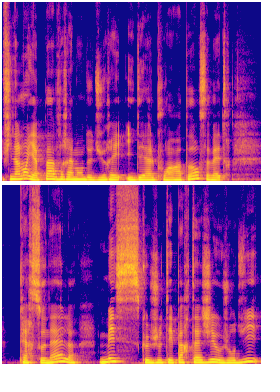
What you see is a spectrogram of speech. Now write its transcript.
finalement, il n'y a pas vraiment de durée idéale pour un rapport. Ça va être personnel, mais ce que je t'ai partagé aujourd'hui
